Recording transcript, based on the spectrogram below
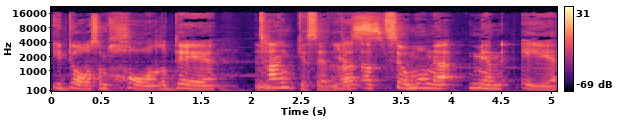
idag som har det tankesättet. Mm. Yes. Att, att så många män är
